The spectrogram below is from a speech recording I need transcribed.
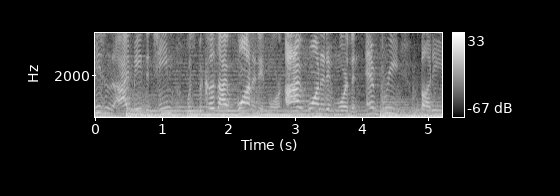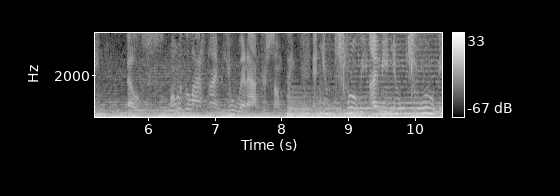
reason that I made the team was because I wanted it more. I wanted it more than everybody else. When was the last time you went after something and you truly, I mean, you truly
